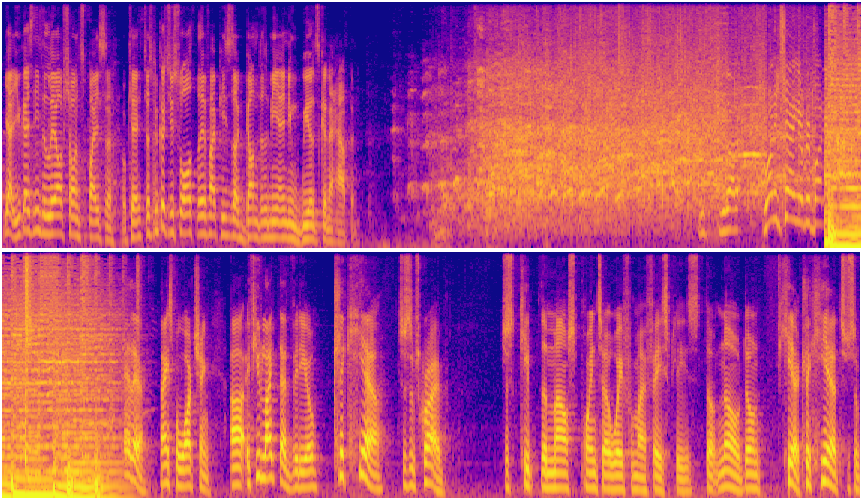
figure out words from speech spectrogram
Yeah, you guys need to lay off Sean Spicer, okay? Just because you swallowed 35 pieces of gum doesn't mean anything weird's gonna happen. You, got it. Ronny Chieng, everybody. Hey there. Thanks for watching. Uh, if you like that video, click here to subscribe. Just keep the mouse pointer away from my face, please. Don't, no, don't. Here, click here to sub.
